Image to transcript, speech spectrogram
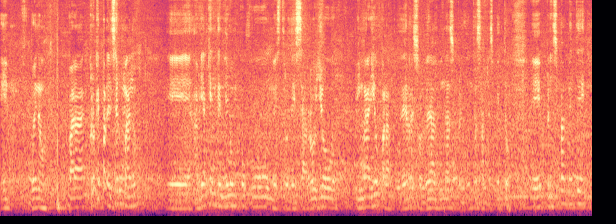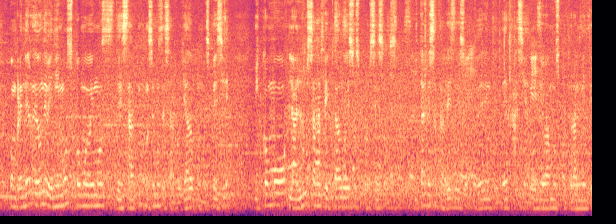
Eh, bueno, para, creo que para el ser humano eh, habría que entender un poco nuestro desarrollo primario para poder resolver algunas preguntas al respecto. Eh, principalmente comprender de dónde venimos, cómo, hemos cómo nos hemos desarrollado como especie y cómo la luz ha afectado esos procesos y tal vez a través de eso poder entender hacia dónde vamos culturalmente.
